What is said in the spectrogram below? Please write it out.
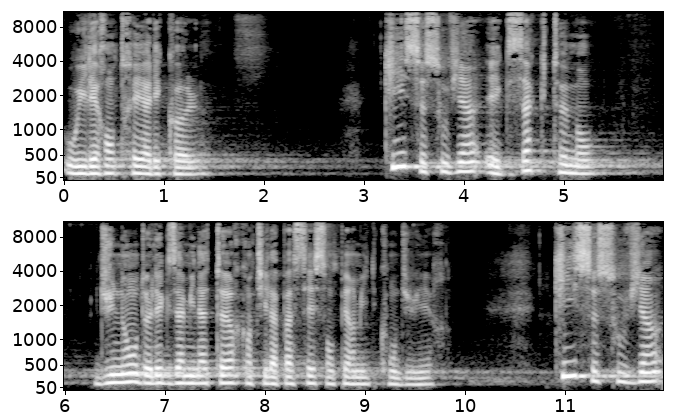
où il est rentré à l'école? Qui se souvient exactement du nom de l'examinateur quand il a passé son permis de conduire? Qui se souvient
